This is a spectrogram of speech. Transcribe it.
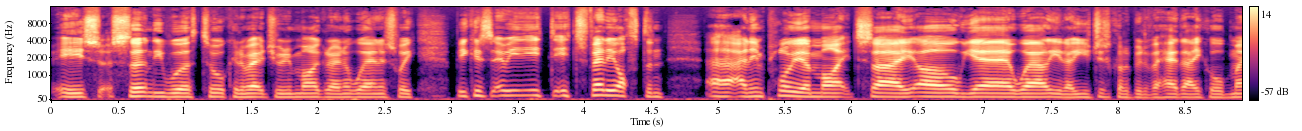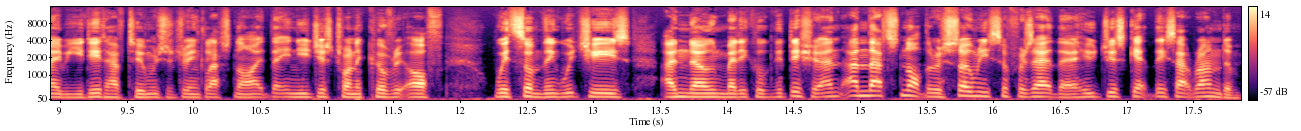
is certainly worth talking about during Migraine Awareness Week because I mean it, it's very often uh, an employer might say, oh yeah, well you know you just got a bit of a headache, or maybe you did have too much to drink last night, and you're just trying to cover it off with something which is a known medical condition, and and that's not. There are so many sufferers out there who just get this at random.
